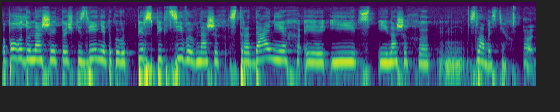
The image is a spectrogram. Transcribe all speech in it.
По поводу нашей точки зрения, такой вот перспективы в наших страданиях э, и, и наших э, слабостях. Uh,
